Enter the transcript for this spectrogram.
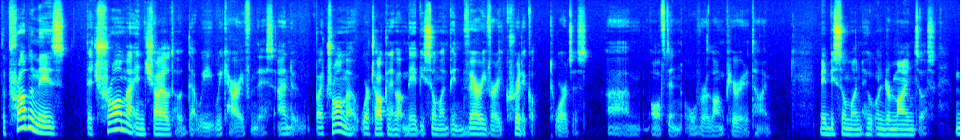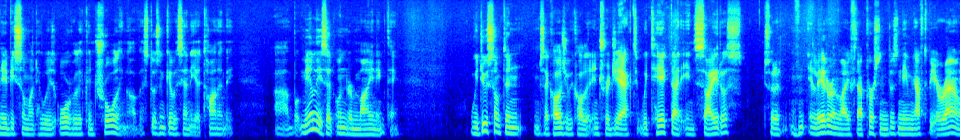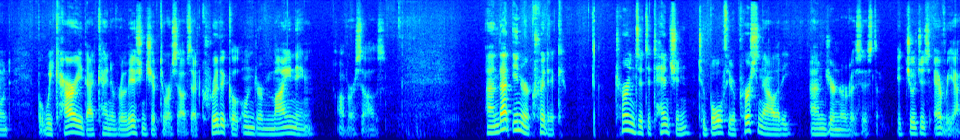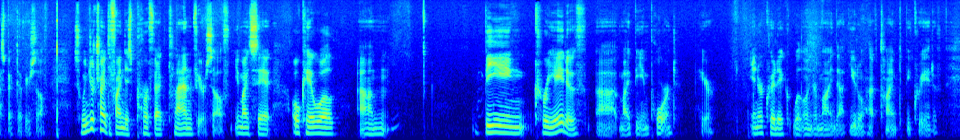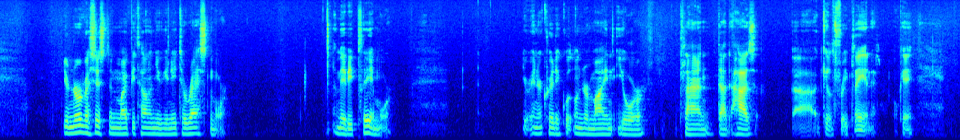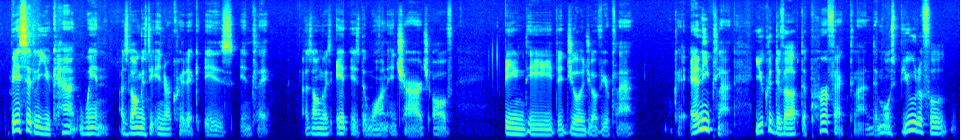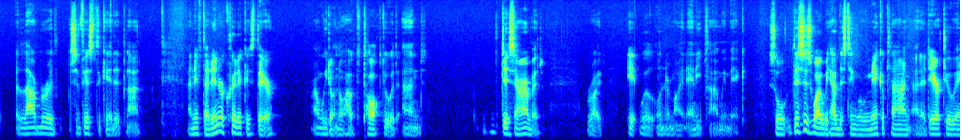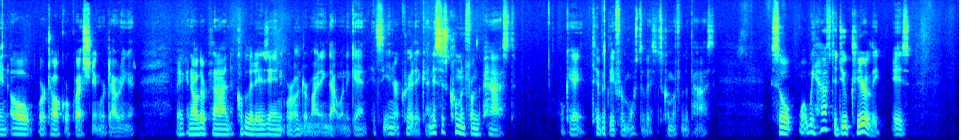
The problem is the trauma in childhood that we, we carry from this. And by trauma, we're talking about maybe someone being very, very critical towards us, um, often over a long period of time. Maybe someone who undermines us. Maybe someone who is overly controlling of us, doesn't give us any autonomy. Um, but mainly it's that undermining thing. We do something in psychology, we call it introject. We take that inside us so that later in life, that person doesn't even have to be around but we carry that kind of relationship to ourselves, that critical undermining of ourselves. And that inner critic turns its attention to both your personality and your nervous system. It judges every aspect of yourself. So when you're trying to find this perfect plan for yourself, you might say, okay, well, um, being creative uh, might be important here. Inner critic will undermine that. You don't have time to be creative your nervous system might be telling you you need to rest more and maybe play more. Your inner critic will undermine your plan that has uh, guilt-free play in it. Okay, basically you can't win as long as the inner critic is in play, as long as it is the one in charge of being the the judge of your plan. Okay, any plan you could develop the perfect plan, the most beautiful elaborate, sophisticated plan. And if that inner critic is there, and we don't know how to talk to it and disarm it, right, it will undermine any plan we make. So this is why we have this thing where we make a plan and a day or two in, oh, we're talking, we're questioning, we're doubting it. Make another plan, a couple of days in, we're undermining that one again. It's the inner critic. And this is coming from the past. Okay, typically for most of us, it's coming from the past. So what we have to do clearly is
